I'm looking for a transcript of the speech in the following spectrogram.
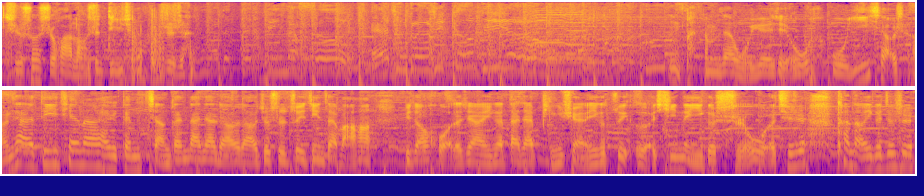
其实说实话，老师的确不是人。在五月五五一小长假的第一天呢，还是跟想跟大家聊一聊，就是最近在网上比较火的这样一个大家评选的一个最恶心的一个食物。其实看到一个就是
